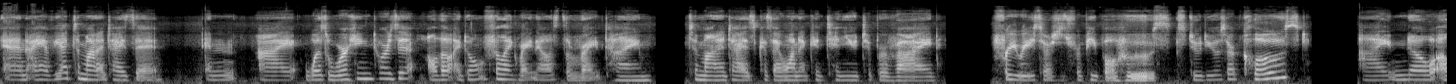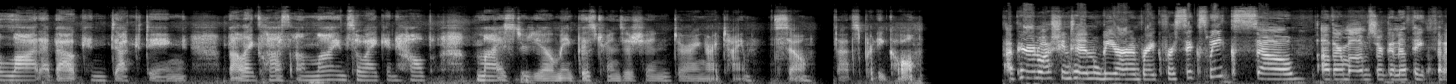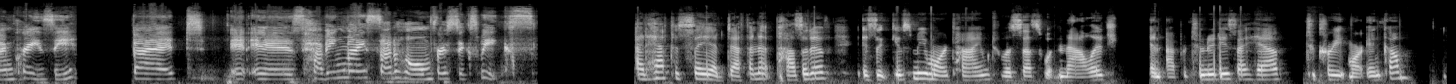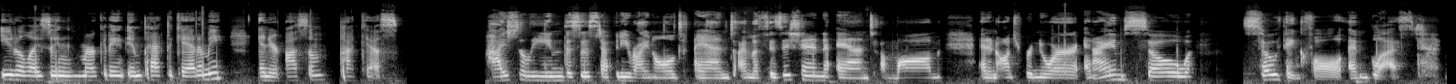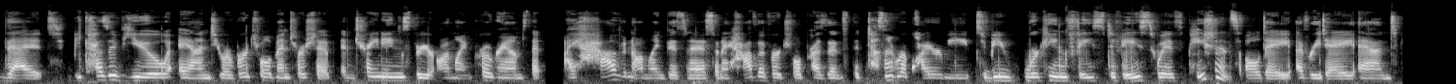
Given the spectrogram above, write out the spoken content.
And I have yet to monetize it. And I was working towards it, although I don't feel like right now is the right time to monetize because I want to continue to provide free resources for people whose studios are closed. I know a lot about conducting ballet class online so I can help my studio make this transition during our time. So that's pretty cool. Up here in Washington, we are on break for six weeks, so other moms are going to think that I'm crazy. But it is having my son home for six weeks. I'd have to say a definite positive is it gives me more time to assess what knowledge and opportunities I have to create more income utilizing Marketing Impact Academy and your awesome podcast. Hi, Chalene. This is Stephanie Reinold, and I'm a physician and a mom and an entrepreneur. And I am so, so thankful and blessed that because of you and your virtual mentorship and trainings through your online programs that I have an online business and I have a virtual presence that doesn't require me to be working face to face with patients all day, every day. And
